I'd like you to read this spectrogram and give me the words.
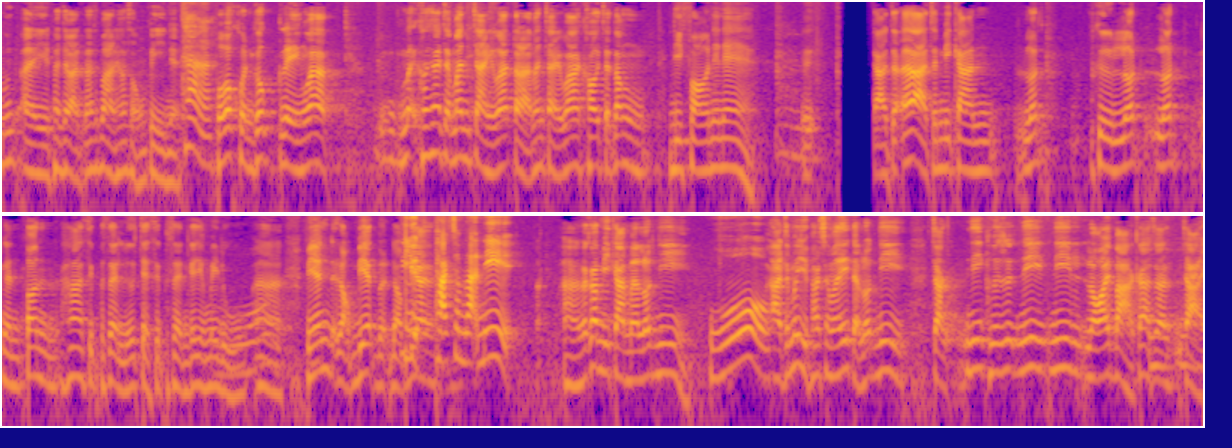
หุ้นไอพันธบัตรรัฐบาลเขาสองปีเนี่ยค่ะ เพราะว่าคนก็เกรงว่าไม่ค่อนข้างจะมั่นใจว่าตลาดมั่นใจว่าเขาจะต้อง default แน่ๆเอ่ออาจจะเอ่ออาจจะมีการลด คือลดลดเงินต้น 50%หรือ 70%ก็ยังไม่รู้อ่าเพราะฉะนั้นดอกเบี้ยดอกที่หยุเบี้ดยพักชำระหนี้ อ่าแล้วก็มีการมาลดหนี้ โอ้ อาจจะไม่หยุดพักชำระหนี้แต่ลดหนี้จากหนี้คือหนี้หนี้ร้อยบาทก็อาจจะจ่าย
